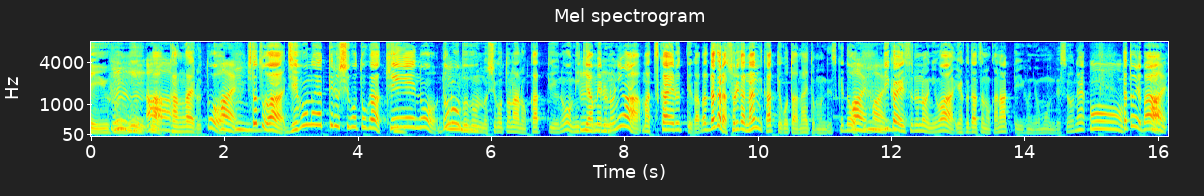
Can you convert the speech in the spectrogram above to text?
っていうふうに、うんうん。まあ、考えると、はい。うん一つは自分のやってる仕事が経営のどの部分の仕事なのかっていうのを見極めるのには、まあ、使えるっていうかまあだからそれが何かっていうことはないと思うんですけど、はいはい。理解するのには役立つのかなっていうふうに思うんですよね。例えば、はい。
